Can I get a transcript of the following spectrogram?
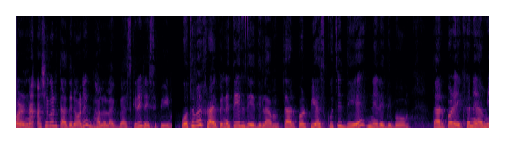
করেন না, আশা করি তাদেরও অনেক ভালো লাগবে আজকের এই রেসিপি প্রথমে ফ্রাই প্যানে তেল দিয়ে দিলাম। তারপর পেঁয়াজ কুচি দিয়ে নেড়ে দিব। তারপর এখানে আমি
